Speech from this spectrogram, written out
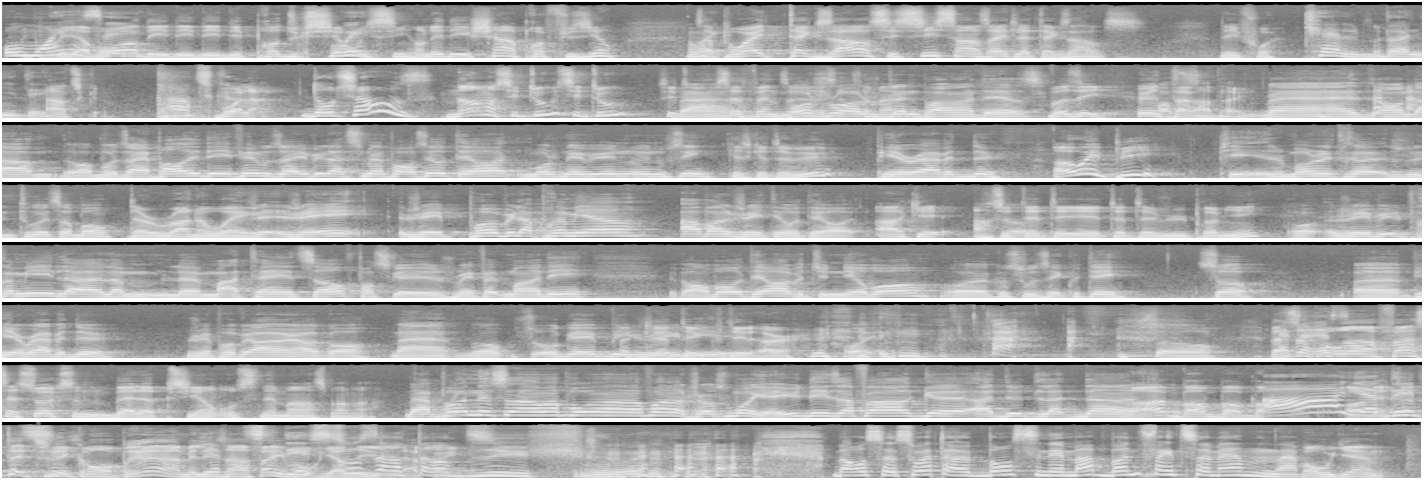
Au Il moins, pourrait y avoir des, des- des- des productions Oui. ici. On a des champs en profusion. Ça pourrait être Texas ici sans être le Texas. Des fois. Quelle bonne idée. En tout cas. En tout cas, Voilà. d'autres choses? Non, mais c'est tout, c'est tout. C'est tout Ben, pour cette fin de moi, je vais cette ajouter semaine. une parenthèse. Vas-y, une Parce- parenthèse. Ben, on a, vous avez parlé des films que vous avez vu la semaine passée au théâtre. Moi, je n'ai vu une, une aussi. Qu'est-ce que tu as vu? Peter Rabbit 2. Ah oui, puis? Puis, moi, j'ai trouvé ça bon. The Runaway. J'ai- J'ai j'ai pas vu la première avant que j'ai été au théâtre. Ah, Ok. Ensuite, t'as- t'as t'as- t'as vu le premier? Oh, J'ai vu le premier le, le matin itself parce que je m'ai fait demander on va au théâtre, veux-tu venir voir? Euh, Qu'est-ce que vous écoutez? Ça, euh, Peter Rabbit 2. J'ai pas vu un encore. Ben, oh, ok. Que là, t'as écouté le 1. Ouais. so. Ben, ça, pour enfants, c'est sûr que c'est une belle option au cinéma en ce moment. Ben, pas nécessairement pour enfants. Trust-moi, il y a eu des affaires que adultes là-dedans. Ah, bon, bon, bon. Ah, il y a ben, des toi, peut-être tu les comprends, mais les enfants, ils vont des regarder lapins. sous-entendus. bon, on se souhaite un bon cinéma. Bonne fin de semaine. Bon week-end.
